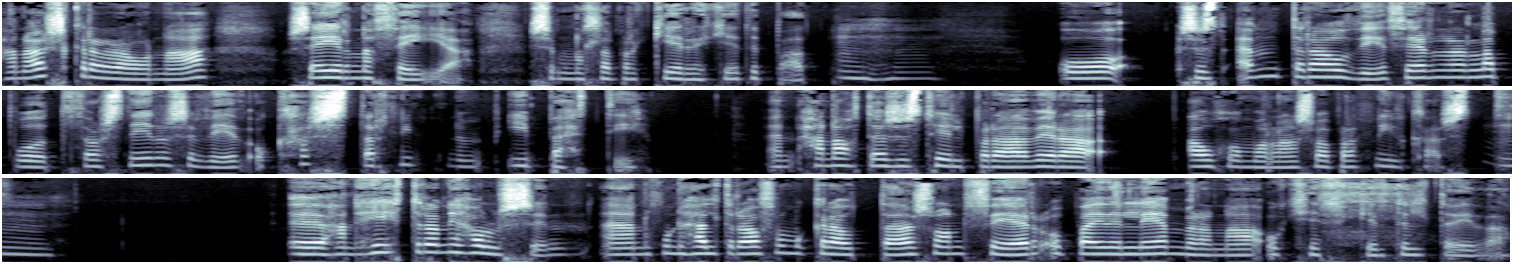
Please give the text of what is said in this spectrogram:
Hann öskrar á hana og segir hann að þegja sem hann alltaf bara gerir ekki bad Mm -hmm. og sérst, endar á því þegar hann er að labba út þá snýra sig við og kastar hnífnum í Betty en hann átti þessast til bara að vera áhugamál hans var bara hnífkast Mm. uh, hann hittir hann í hálsin en hún heldur áfram að gráta svo hann fer og bæði lemur hana og kirkir til dauða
